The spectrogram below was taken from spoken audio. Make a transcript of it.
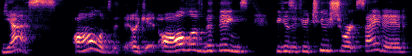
yes all of the like all of the things because if you're too short-sighted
